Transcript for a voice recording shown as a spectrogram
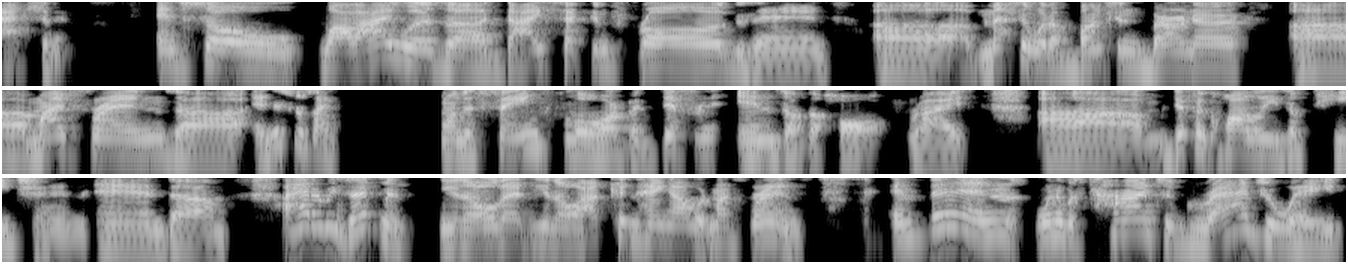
accident. And so while I was uh, dissecting frogs and uh, messing with a Bunsen burner, uh, my friends, and this was like on the same floor, but different ends of the hall, right? Um, different qualities of teaching. And um, I had a resentment, you know, that, you know, I couldn't hang out with my friends. And then when it was time to graduate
